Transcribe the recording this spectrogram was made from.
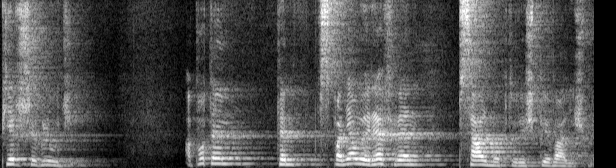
pierwszych ludzi. A potem ten wspaniały refren psalmu, który śpiewaliśmy.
